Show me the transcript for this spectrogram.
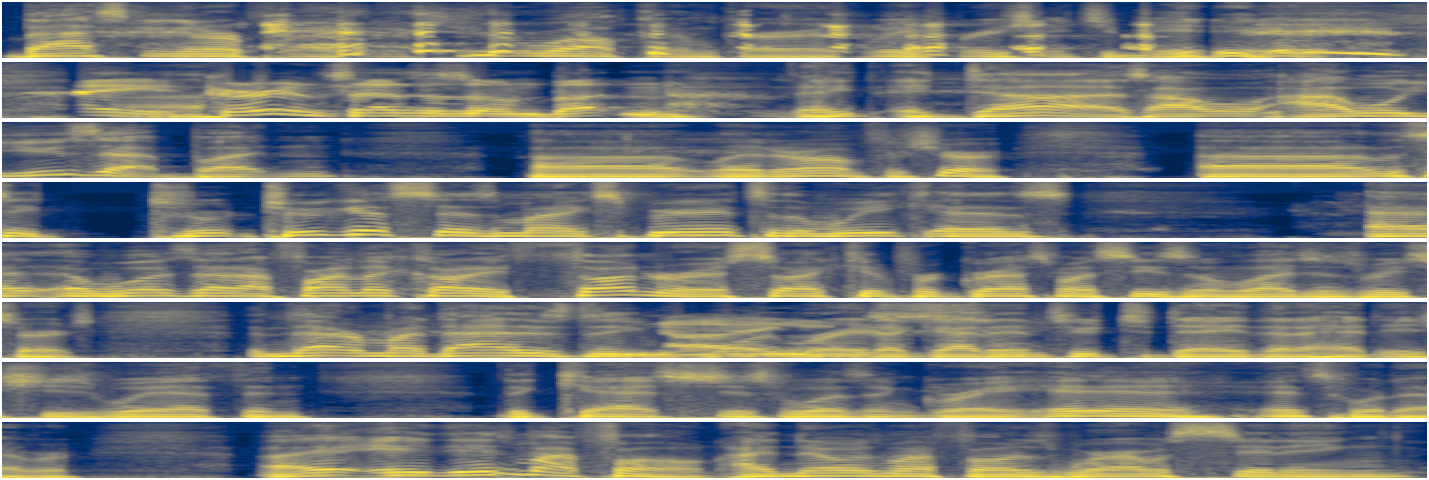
basking in our presence. You're welcome, Kern. We appreciate you being here. Hey, uh, Kern's has his own button. It, it does. I will. I will use that button uh, later on for sure. Uh, let's see. Tuga says my experience of the week as, as was that I finally caught a Thundurus so I could progress my season of Legends research, and that remind that is the nice. one raid I got into today that I had issues with, and the catch just wasn't great. Eh, it's whatever. Uh, it, it is my phone. I know it's my phone. Is where I was sitting,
